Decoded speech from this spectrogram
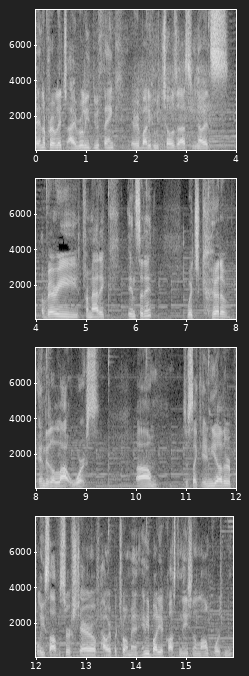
and a privilege. I really do thank everybody who chose us. You know, it's a very traumatic incident, which could have ended a lot worse. Um, just like any other police officer, sheriff, highway patrolman, anybody across the nation in law enforcement,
